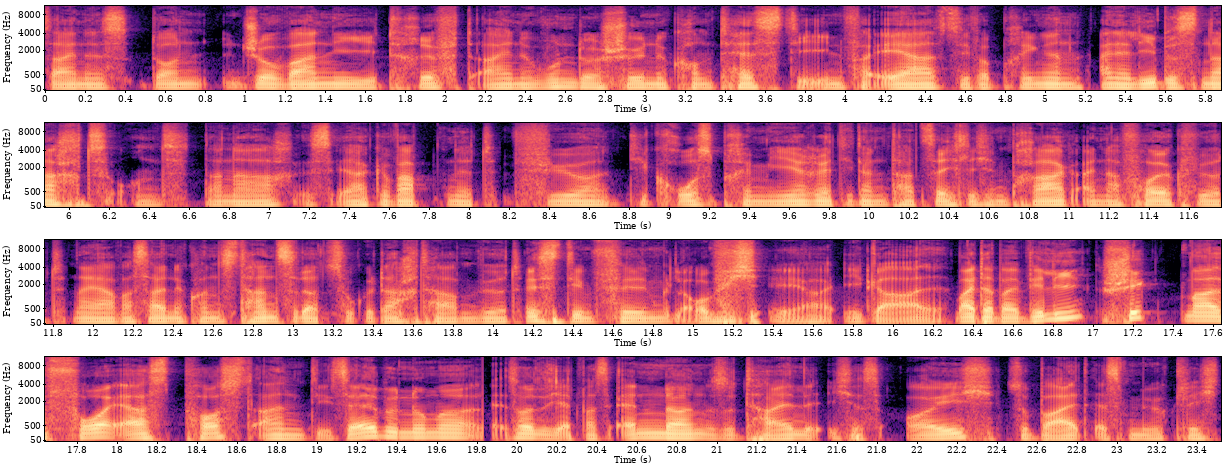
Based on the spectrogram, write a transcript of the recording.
seines Don Giovanni trifft eine wunderschöne Comtesse, die ihn verehrt. Sie verbringen eine Liebesnacht und danach ist er gewappnet für die Großpremiere, die dann tatsächlich in Prag ein Erfolg wird. Naja, was seine Konstanze dazu gedacht haben wird, ist dem Film, glaube ich, eher egal. Weiter bei Willi. Schickt mal vorerst Post an dieselbe Nummer. Soll sich etwas ändern, so teile ich es euch, sobald es möglich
